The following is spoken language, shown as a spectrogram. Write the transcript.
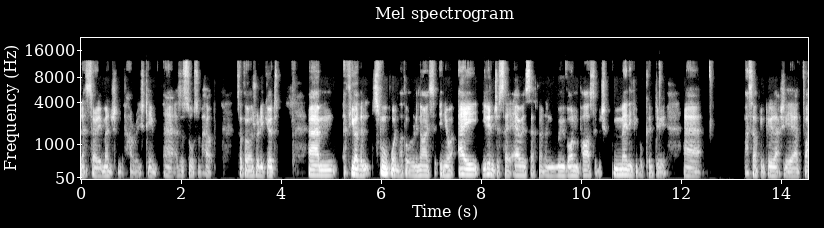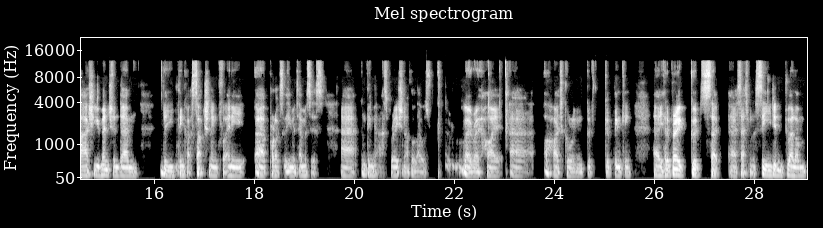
necessarily mention the outreach team uh, as a source of help. So I thought it was really good. Um, a few other small points I thought were really nice. In your A, you didn't just say area assessment and move on past it, which many people could do, uh, myself included actually. Yeah, but actually you mentioned um, that you think about suctioning for any uh, products of hematemesis uh, and think that aspiration. I thought that was very very high. Uh, high scoring and good good thinking. Uh, you had a very good set, uh, assessment of C. You didn't dwell on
